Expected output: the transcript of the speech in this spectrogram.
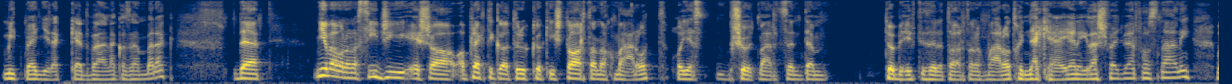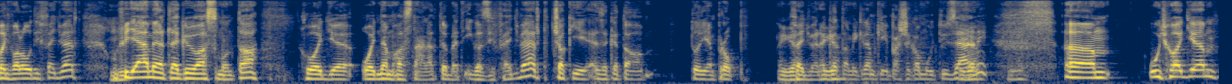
mit mennyire kedvelnek az emberek, de nyilvánvalóan a CG és a, a practical trükkök is tartanak már ott, hogy ezt, sőt, már szerintem több évtizede tartanak már ott, hogy ne kelljen éles fegyvert használni, vagy valódi fegyvert. Úgyhogy elméletileg ő azt mondta, hogy, hogy nem használnak többet igazi fegyvert, csak ezeket a tudod, ilyen prop igen, Igen, fegyvereket, igen. igen. amik nem képesek amúgy tüzelni. Um, úgyhogy, um,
